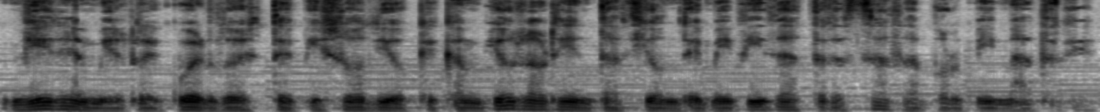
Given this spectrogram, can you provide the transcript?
Viene a mi recuerdo este episodio que cambió la orientación de mi vida trazada por mi madre.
